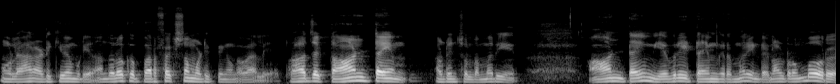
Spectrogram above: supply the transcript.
உங்களை யாரும் அடிக்கவே முடியாது. அந்தளவுக்கு பர்ஃபெக்ஷனாக முடிப்பீங்க உங்கள் வேலையை. ப்ராஜெக்ட் ஆன் டைம் அப்படின்னு சொல்கிற மாதிரி ஆன் டைம் எவ்ரி டைம்ங்கிற மாதிரி இன்றைய நாள் ரொம்ப ஒரு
